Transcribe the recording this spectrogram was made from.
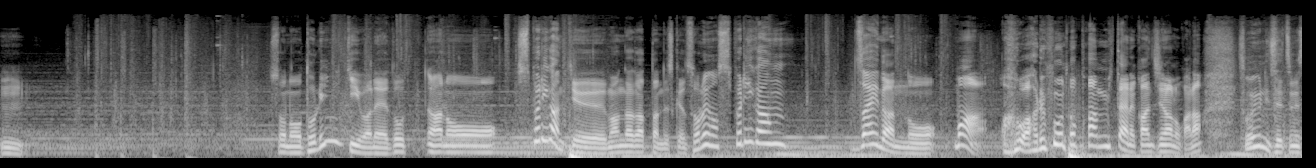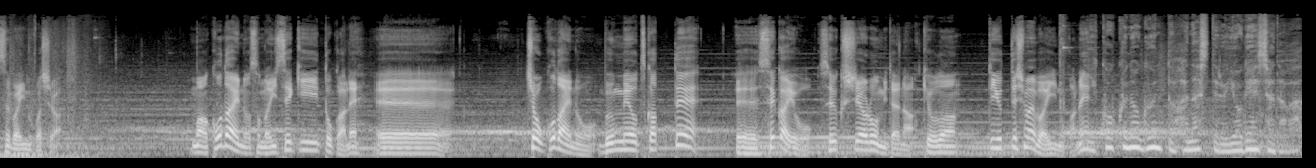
うん。そのトリニティはねどあのースプリガンっていう漫画があったんですけどそれのスプリガン財団のまあ 悪者版みたいな感じなのかな？そういう風に説明すればいいのかしら。まあ古代のその遺跡とかね、えー超古代の文明を使って、えー世界を征服してやろうみたいな教団って言ってしまえばいいのかね。異国の軍と話してる預言者だわ。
